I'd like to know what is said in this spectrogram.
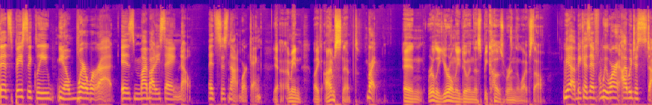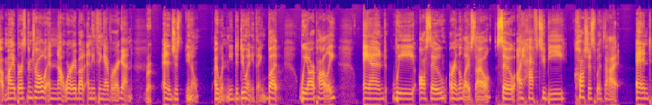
that's basically you know where we're at is my body saying no it's just not working Yeah. I mean, like I'm snipped, right and really you're only doing this because we're in the lifestyle. yeah because if we weren't i would just stop my birth control and not worry about anything ever again Right. and it just you know i wouldn't need to do anything but we are poly and we also are in the lifestyle so i have to be cautious with that and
